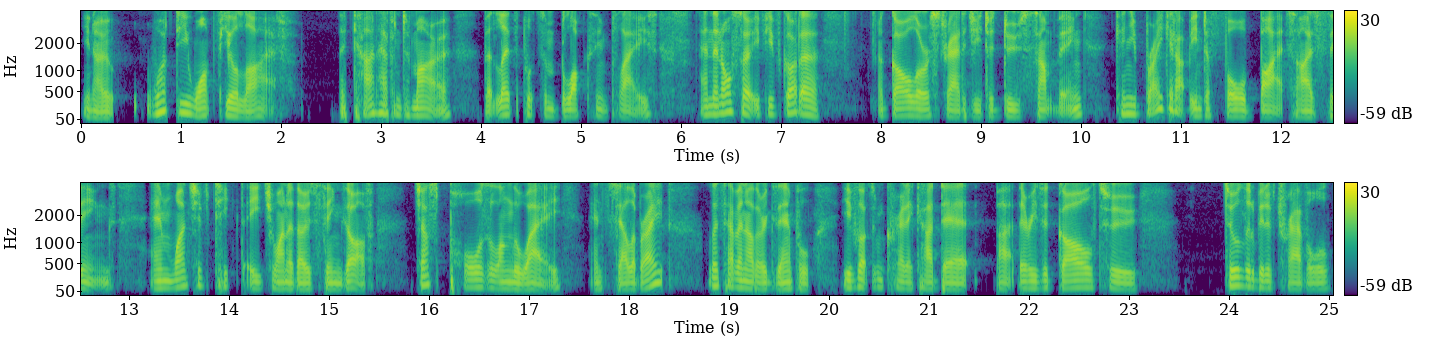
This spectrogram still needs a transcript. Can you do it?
you know, what do you want for your life? It can't happen tomorrow, but let's put some blocks in place. And then also, if you've got a, a goal or a strategy to do something, can you break it up into four bite sized things? And once you've ticked each one of those things off, just pause along the way and celebrate. Let's have another example. You've got some credit card debt, but there is a goal to do a little bit of travel,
